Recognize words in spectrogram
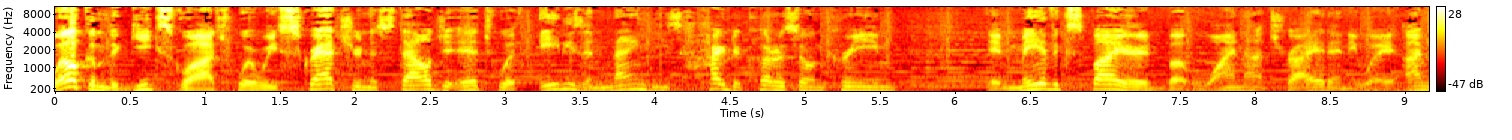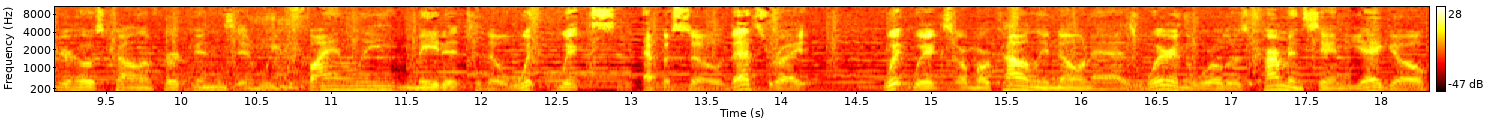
Welcome to Geeksquatch, where we scratch your nostalgia itch with 80s and 90s hydrocortisone cream. It may have expired, but why not try it anyway? I'm your host, Colin Perkins, and we finally made it to the Witwix episode. That's right, Witwix, or more commonly known as Where in the World is Carmen Sandiego,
